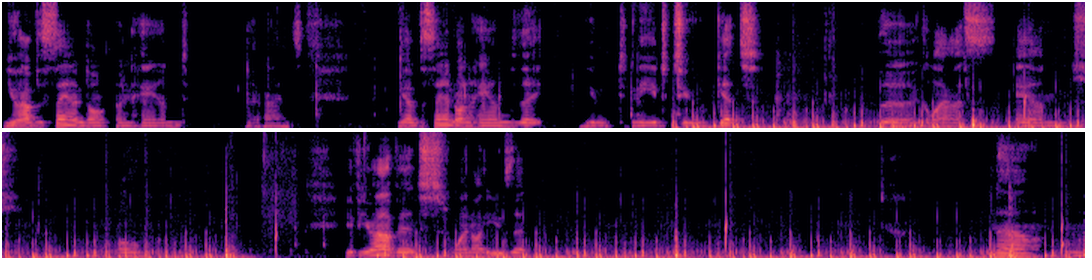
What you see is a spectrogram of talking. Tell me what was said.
you have the sand on, on hand, you have the sand on hand that you need to get the glass, and, well, if you have it, why not use it? Now, hmm,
